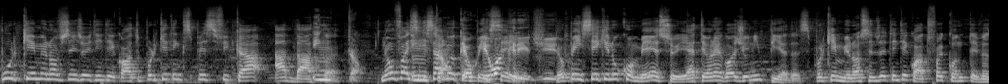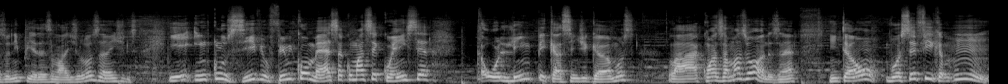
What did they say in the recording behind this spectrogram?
Por que 1984? Por que tem que especificar a data? Então. Não faz Então, Sabe o que eu, eu- eu pensei? acredito. Eu pensei que no começo ia ter um negócio de Olimpíadas. Porque 1984 foi quando teve as Olimpíadas lá de Los Angeles. E, inclusive, o filme começa com uma sequência olímpica, assim, digamos, lá com as Amazonas, né? Então, você fica. Hum,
